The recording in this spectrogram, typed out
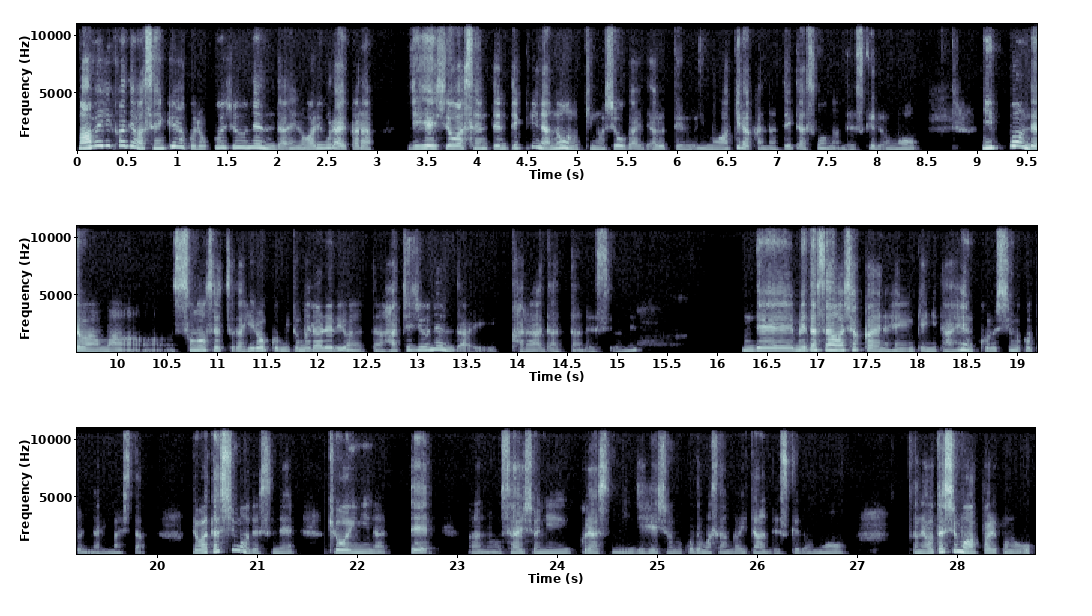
まあ、アメリカでは1960年代の終わりぐらいから自閉症は先天的な脳の機能障害であるっていうふうにもう明らかになっていたそうなんですけども、日本ではまあその説が広く認められるようになったのは80年代からだったんですよね。で、梅田さんは社会の偏見に大変苦しむことになりました。で私もですね、教員になって、あの最初にクラスに自閉症の子どもさんがいたんですけども、私もやっぱりこの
